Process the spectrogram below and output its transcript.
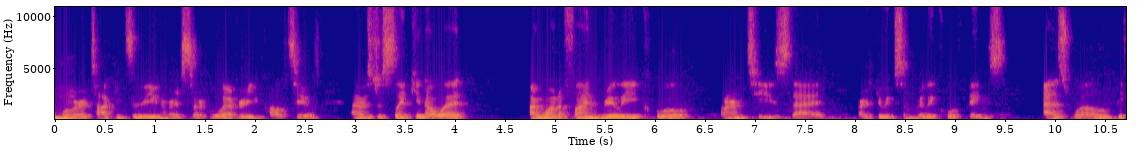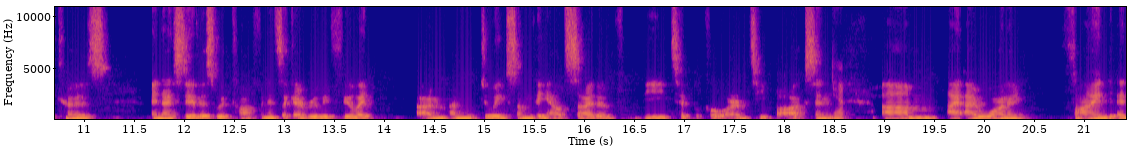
Mhm. or talking to the universe or whoever you call to i was just like you know what? I want to find really cool rmts that are doing some really cool things as well because and i say this with confidence like i really feel like i'm i'm doing something outside of the typical rmt box and Yeah. um, i, I want to find and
